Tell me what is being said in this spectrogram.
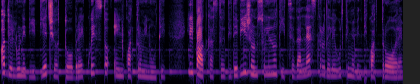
oggi è lunedì 10 ottobre e questo è In 4 Minuti, il podcast di The Vision sulle notizie dall'estero delle ultime 24 ore.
